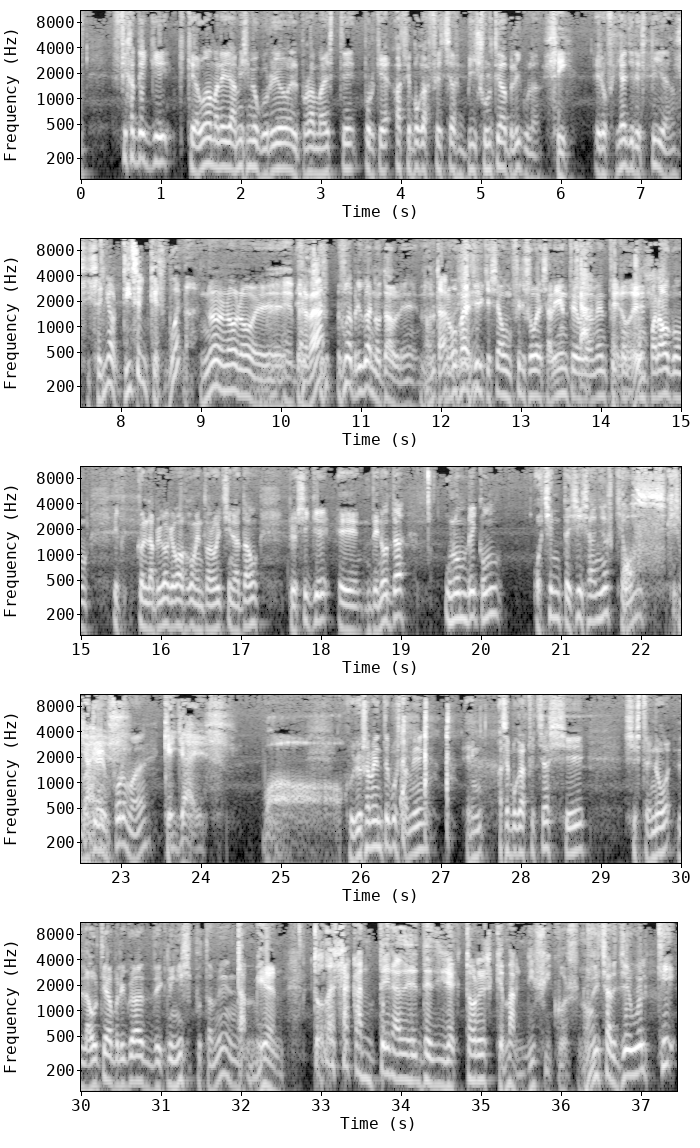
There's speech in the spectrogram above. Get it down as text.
Fíjate que, que de alguna manera a mí se me ocurrió el programa este porque hace pocas fechas vi su última película. Sí. El oficial y el espía. Sí, señor. Dicen que es buena. No, no, no. Eh, eh ¿Verdad? Es, una película notable. ¿eh? no, vamos a decir que sea un film sobresaliente, obviamente, comparado con, con, la película que vamos a comentar hoy, Chinatown, pero sí que eh, denota un hombre con 86 años que aún se mantiene en forma. ¿eh? Que ya es. Wow. Curiosamente, pues también en, hace pocas fechas se se estrenó la última película de Clint Eastwood también. También. Toda esa cantera de, directores que magníficos, ¿no? Richard Jewell, que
